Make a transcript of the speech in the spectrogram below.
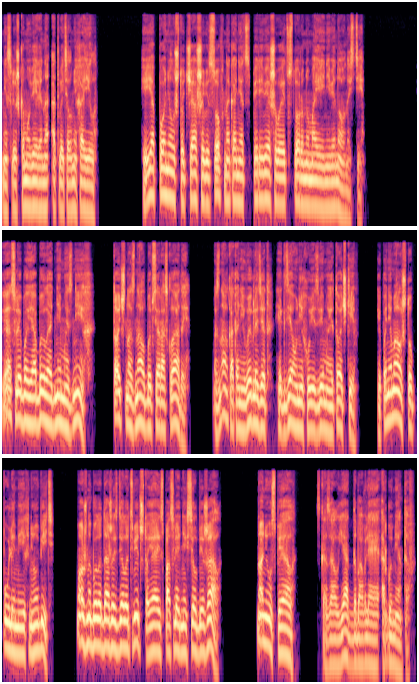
Не слишком уверенно ответил Михаил. И я понял, что чаша весов наконец перевешивает в сторону моей невиновности. Если бы я был одним из них, точно знал бы все расклады, знал, как они выглядят и где у них уязвимые точки, и понимал, что пулями их не убить. Можно было даже сделать вид, что я из последних сил бежал. Но не успел, сказал я, добавляя аргументов.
